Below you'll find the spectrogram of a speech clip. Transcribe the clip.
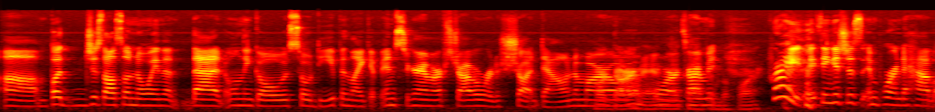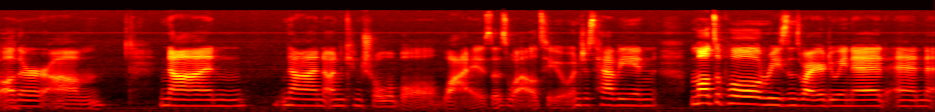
Um, but just also knowing that that only goes so deep and like if Instagram or if Strava were to shut down tomorrow or Garmin, or, Garmin before. right? I think it's just important to have other um, non non uncontrollable whys as well too. And just having multiple reasons why you're doing it and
